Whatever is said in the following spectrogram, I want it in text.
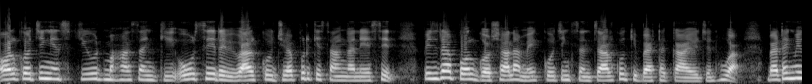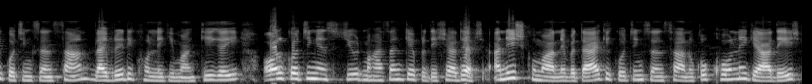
ऑल कोचिंग इंस्टीट्यूट महासंघ की ओर से रविवार को जयपुर के सांगाने स्थित पिंजरापोल गौशाला में कोचिंग संचालकों की बैठक का आयोजन हुआ। बैठक में कोचिंग संस्थान, लाइब्रेरी खोलने की मांग की गई। ऑल कोचिंग इंस्टीट्यूट महासंघ के प्रदेशाध्यक्ष अनिश कुमार ने बताया कि कोचिंग संस्थानों को खोलने के आदेश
